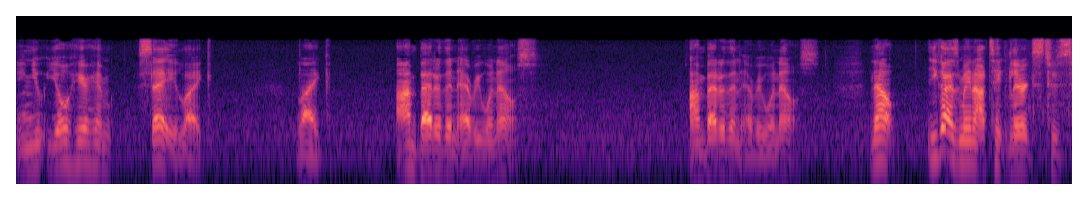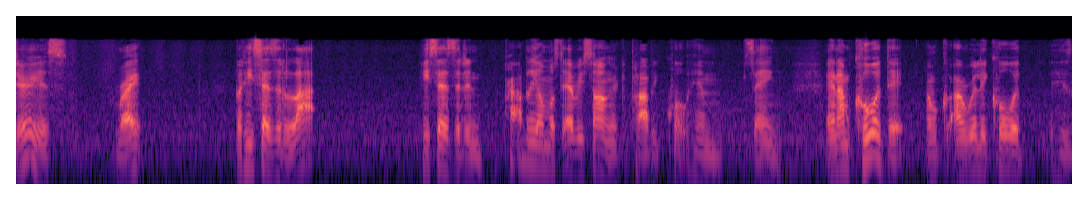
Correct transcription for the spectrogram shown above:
and you you'll hear him say like, like, I'm better than everyone else. I'm better than everyone else. Now, you guys may not take lyrics too serious, right? But he says it a lot. He says it in probably almost every song. I could probably quote him saying, and I'm cool with it. I'm I'm really cool with his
